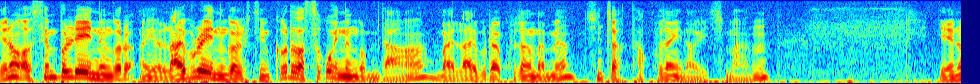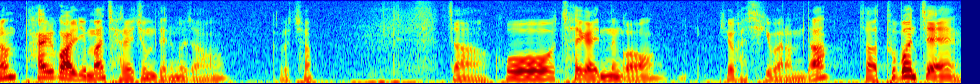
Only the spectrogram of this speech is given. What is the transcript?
얘는 assembly에 있는 거를 아니 라이브러리에 있는 걸 지금 끌어다 쓰고 있는 겁니다 만약 라이브러리가 고장나면 진짜 다 고장이 나겠지만 얘는 파일 관리만 잘해주면 되는 거죠 그렇죠 자, 그 차이가 있는 거 기억하시기 바랍니다. 자, 두 번째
